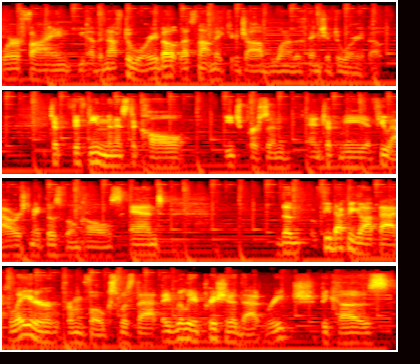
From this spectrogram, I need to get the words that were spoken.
We're fine. You have enough to worry about. Let's not make your job one of the things you have to worry about. It took 15 minutes to call each person and took me a few hours to make those phone calls. And the feedback we got back later from folks was that they really appreciated that reach because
